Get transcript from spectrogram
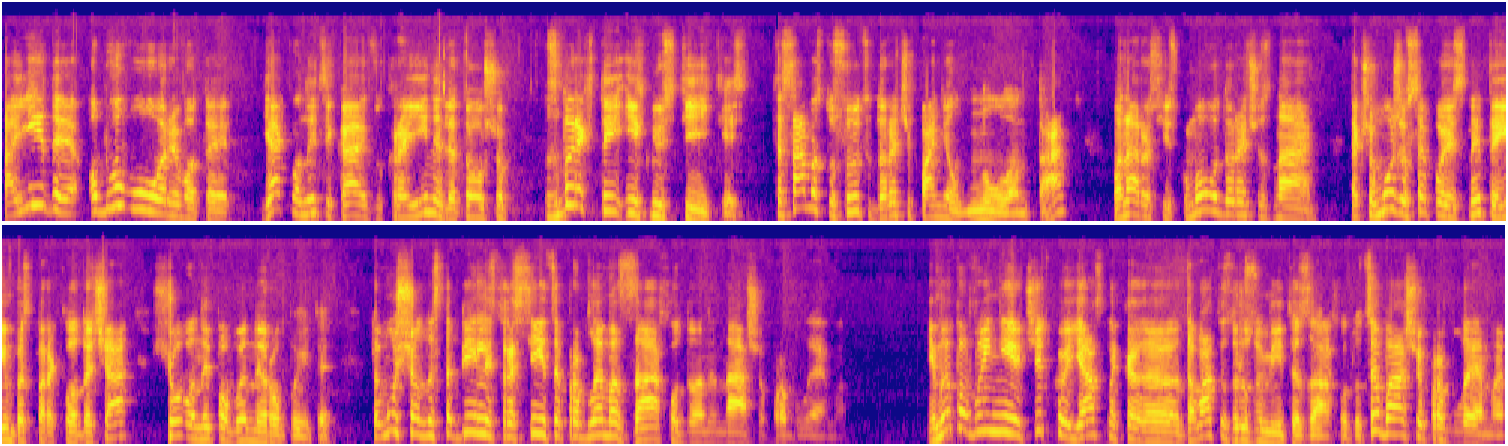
а їде обговорювати, як вони тікають з України для того, щоб зберегти їхню стійкість. Це саме стосується, до речі, пані Нуланд. Так вона російську мову, до речі, знає. Так що може все пояснити їм без перекладача, що вони повинні робити. Тому що нестабільність Росії це проблема Заходу, а не наша проблема. І ми повинні чітко і ясно е, давати зрозуміти Заходу. Це ваші проблеми.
